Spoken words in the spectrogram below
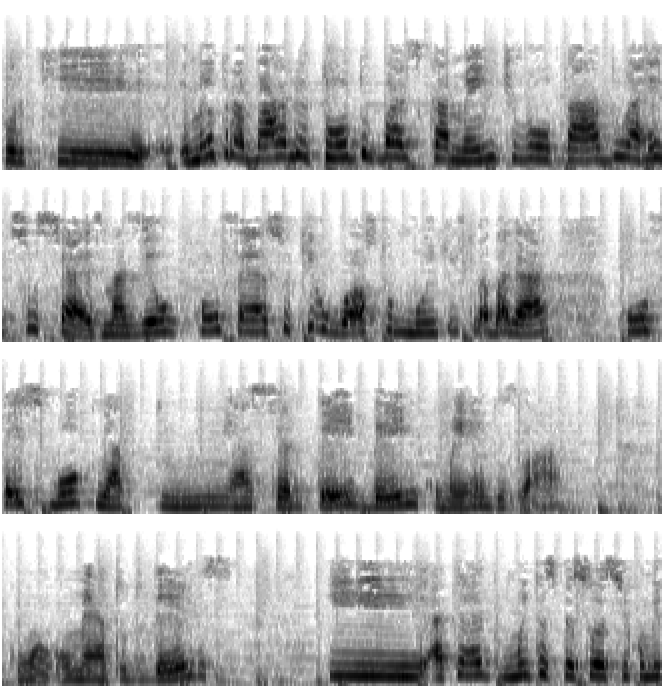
porque o meu trabalho é todo basicamente voltado a redes sociais, mas eu confesso que eu gosto muito de trabalhar com o Facebook, me, me acertei bem com eles lá, com o método deles. E até muitas pessoas ficam me,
